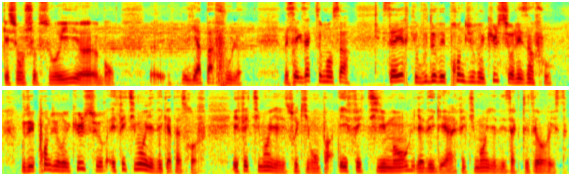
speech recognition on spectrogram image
Question chauve-souris, euh, bon, il n'y a pas foule. Mais c'est exactement ça. C'est-à-dire que vous devez prendre du recul sur les infos. Vous devez prendre du recul sur effectivement il y a des catastrophes, effectivement il y a des trucs qui vont pas, effectivement il y a des guerres, effectivement il y a des actes terroristes.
